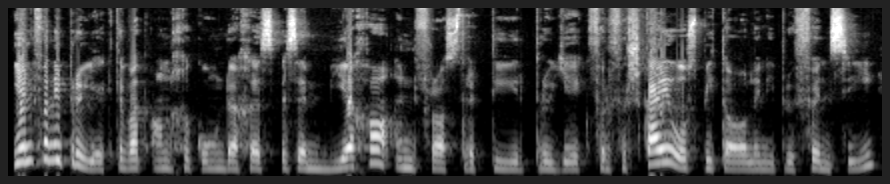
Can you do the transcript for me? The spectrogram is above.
Een van die projekte wat aangekondig is, is 'n mega-infrastruktuurprojek vir verskeie hospitale in die provinsie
